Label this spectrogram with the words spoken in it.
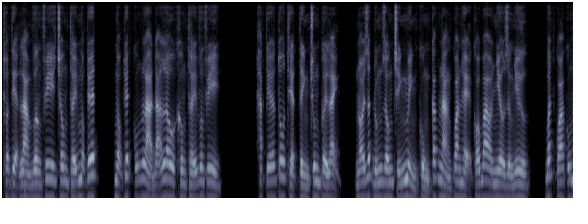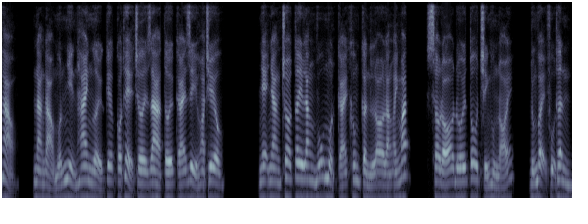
thuận tiện làm vương phi trông thấy mộng tuyết, mộng tuyết cũng là đã lâu không thấy vương phi. Hạt tía tô thiệt tình chung cười lạnh, nói rất đúng giống chính mình cùng các nàng quan hệ có bao nhiêu dường như, bất quá cũng hảo, nàng đảo muốn nhìn hai người kia có thể chơi ra tới cái gì hoa chiêu. Nhẹ nhàng cho Tây Lăng Vũ một cái không cần lo lắng ánh mắt, sau đó đối Tô Chính Hùng nói, đúng vậy phụ thân,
